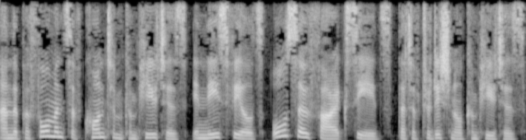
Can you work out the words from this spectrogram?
and the performance of quantum computers in these fields also far exceeds that of traditional computers.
